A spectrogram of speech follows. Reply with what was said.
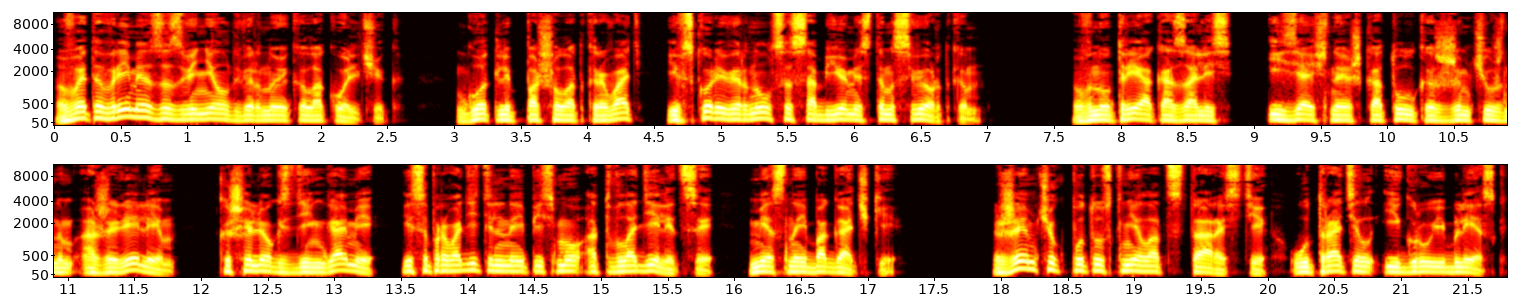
В это время зазвенел дверной колокольчик. Готлеб пошел открывать и вскоре вернулся с объемистым свертком. Внутри оказались изящная шкатулка с жемчужным ожерельем кошелек с деньгами и сопроводительное письмо от владелицы, местной богачки. Жемчуг потускнел от старости, утратил игру и блеск.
